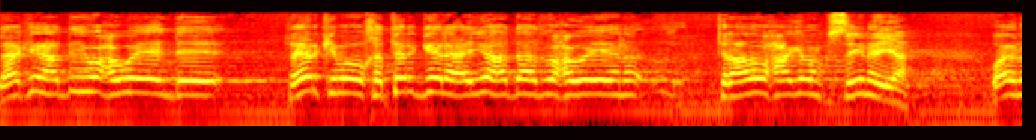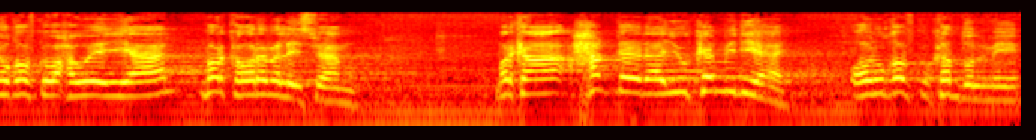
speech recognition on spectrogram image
Laakiin haddii waxa weeyaan dee reerkiiba uu khatar gelaayo haddaad waxa weeyaan tiraado waxaagii baan ku siinayaa waa inuu qofku waxa weeyaan marka horeba la isfahmo. Markaa xaqeeda ayuu ka mid yahay oonu qofku ka dulmiin.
